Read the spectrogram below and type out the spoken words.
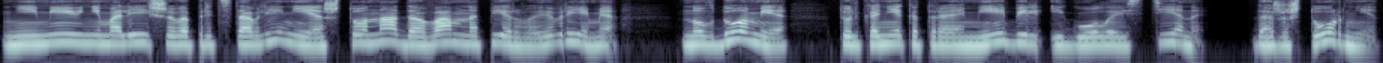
Не имею ни малейшего представления, что надо вам на первое время, но в доме только некоторая мебель и голые стены. Даже штор нет.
